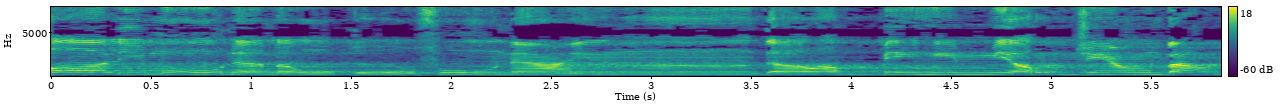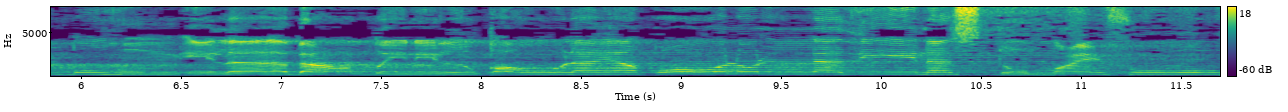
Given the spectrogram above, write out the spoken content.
الظالمون موقوفون عند ربهم يرجع بعضهم إلى بعض. القول يقول الذين استضعفوا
